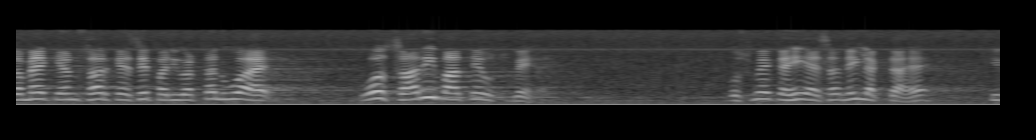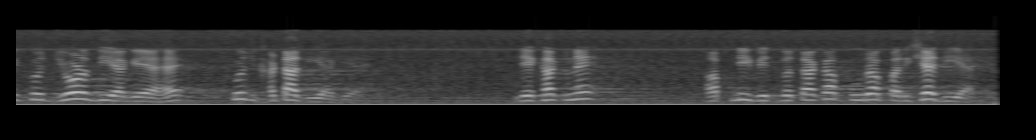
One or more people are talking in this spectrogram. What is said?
समय के अनुसार कैसे परिवर्तन हुआ है, वो सारी बातें उसमें है। उसमें कहीं ऐसा नहीं लगता है कि कुछ जोड़ दिया गया है, कुछ घटा दिया गया है। लेखक ने अपनी विद्वता का पूरा परिचय दिया है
